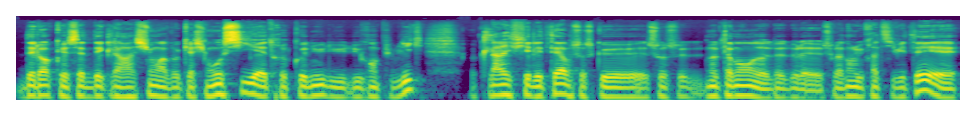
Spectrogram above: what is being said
Dès lors que cette déclaration a vocation aussi à être connue du, du grand public, clarifier les termes sur ce que, sur ce, notamment de, de la, sur la non-lucrativité, est,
